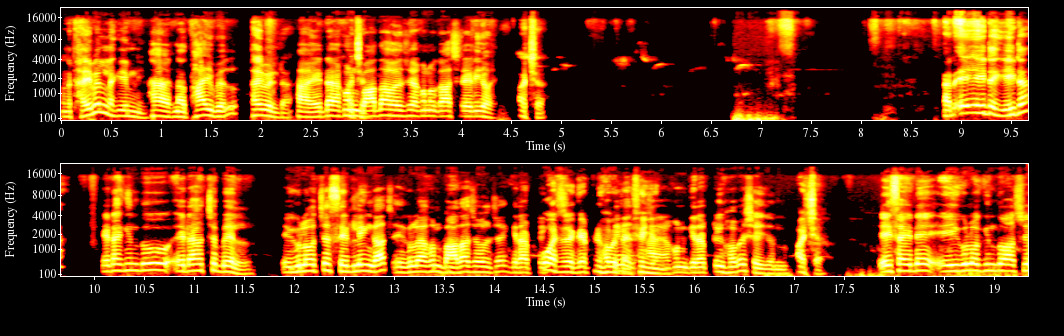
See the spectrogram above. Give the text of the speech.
মানে থাইবেল নাকি এমনি? হ্যাঁ না থাইবেল থাইবেলটা হ্যাঁ এটা এখন আচ্ছা। বাঁধা হয়েছে এখনও গাছ রেডি হয়। আচ্ছা। আর এই এইটা কি এইটা? এটা কিন্তু এটা হচ্ছে বেল। এগুলো হচ্ছে সিডলিং গাছ এগুলো এখন বাঁধা চলছে গ্রাফটিং ও আচ্ছা গ্রেপ্টিং হবে তাই সেই জন্য। এখন গ্রাফটিং হবে সেই জন্য। আচ্ছা। এই সাইডে এইগুলো কিন্তু আছে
